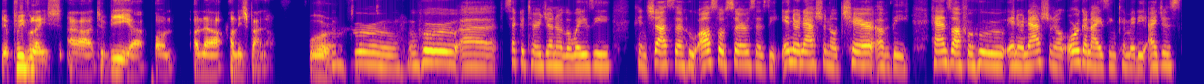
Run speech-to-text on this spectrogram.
the privilege uh, to be uh, on on uh, on this panel. Uhuru, Uhuru, uh, Secretary General Luwezi Kinshasa, who also serves as the international chair of the Hands Off Uhuru International Organizing Committee. I just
